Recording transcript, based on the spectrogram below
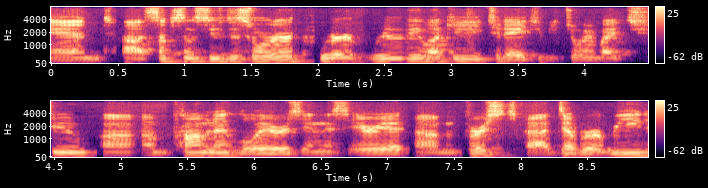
uh, substance use disorder. We're really lucky today to be joined by two um, prominent lawyers in this area. Um, first, uh, Deborah Reid,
